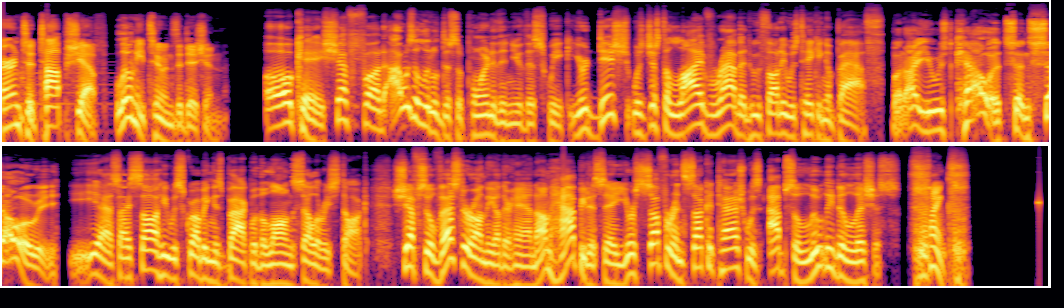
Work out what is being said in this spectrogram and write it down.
Turn to Top Chef, Looney Tunes edition. Okay, Chef Fudd, I was a little disappointed in you this week. Your dish was just a live rabbit who thought he was taking a bath. But I used carrots and celery. Yes, I saw he was scrubbing his back with a long celery stalk. Chef Sylvester, on the other hand, I'm happy to say your suffer and succotash was absolutely delicious. Thanks.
